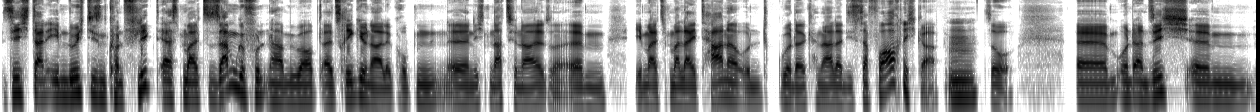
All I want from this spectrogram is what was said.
sich dann eben durch diesen Konflikt erstmal zusammengefunden haben, überhaupt als regionale Gruppen, äh, nicht national, so, ähm, eben als Malaitaner und Guadalcanaler, die es davor auch nicht gab. Mhm. So. Ähm, und an sich ähm,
